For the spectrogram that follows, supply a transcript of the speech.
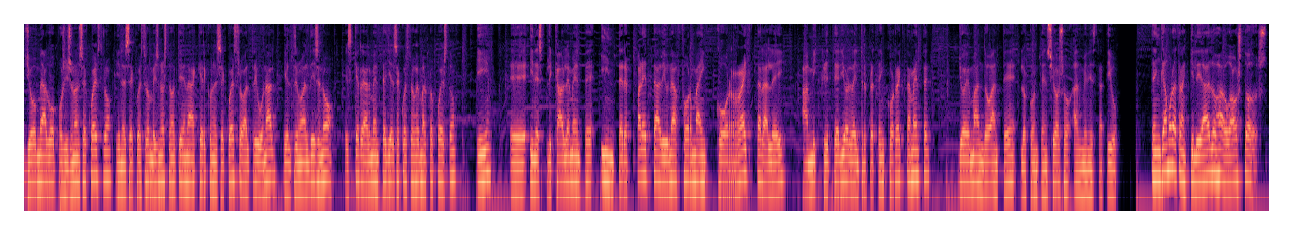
Yo me hago oposición al secuestro y en el secuestro me dicen, no, esto no tiene nada que ver con el secuestro, va al tribunal y el tribunal dice, no, es que realmente allí el secuestro fue mal propuesto y eh, inexplicablemente interpreta de una forma incorrecta la ley, a mi criterio la interpreta incorrectamente, yo demando ante lo contencioso administrativo. Tengamos la tranquilidad de los abogados todos.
